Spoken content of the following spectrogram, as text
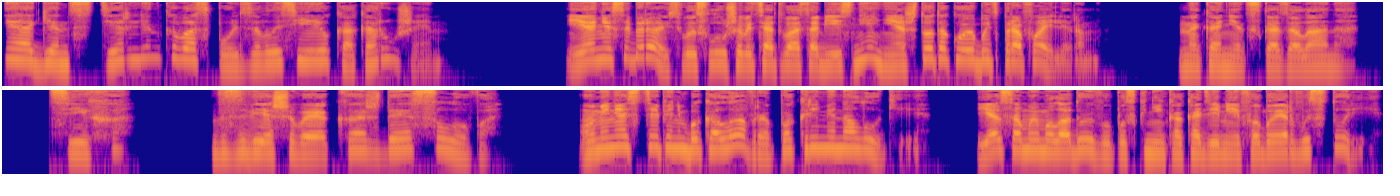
и агент Стерлинг воспользовалась ею как оружием. «Я не собираюсь выслушивать от вас объяснение, что такое быть профайлером», — наконец сказала она. Тихо, взвешивая каждое слово. «У меня степень бакалавра по криминологии. Я самый молодой выпускник Академии ФБР в истории.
